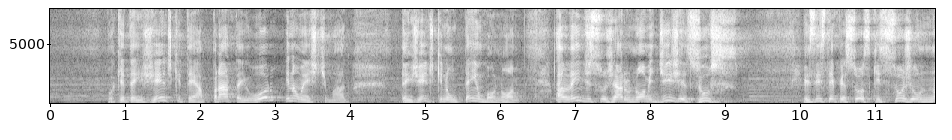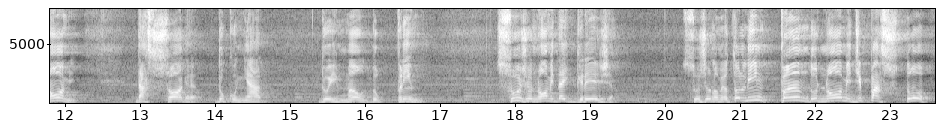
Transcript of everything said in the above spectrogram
Porque tem gente que tem a prata e o ouro e não é estimado. Tem gente que não tem um bom nome. Além de sujar o nome de Jesus, Existem pessoas que sujam o nome da sogra, do cunhado, do irmão, do primo, suja o nome da igreja, suja o nome. Eu estou limpando o nome de pastor.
